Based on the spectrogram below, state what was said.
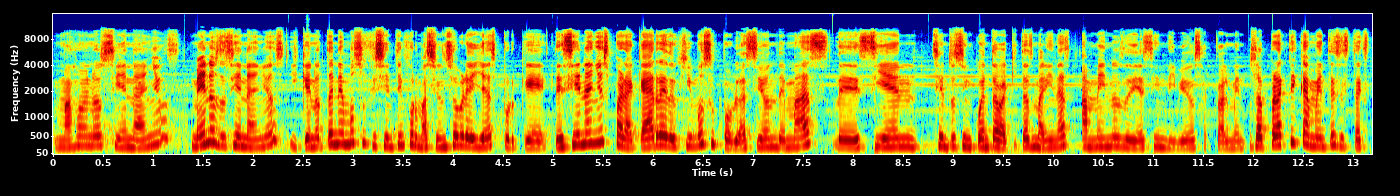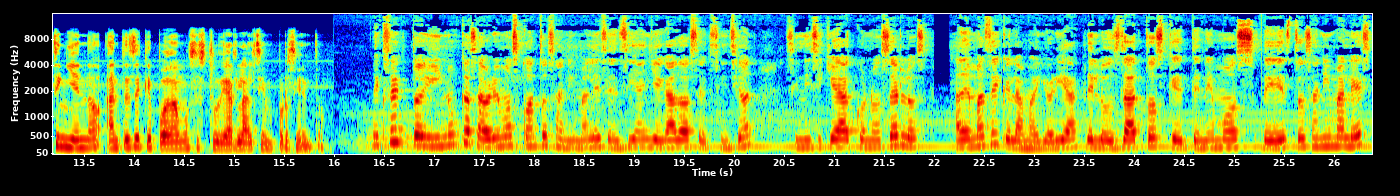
más o menos 100 años, menos de 100 años, y que no tenemos suficiente información sobre ellas porque de 100 años para acá redujimos su población de más de 100, 150 vaquitas marinas a menos de 10 individuos actualmente. O sea, prácticamente se está extinguiendo antes de que podamos estudiarla al 100%. Exacto, y nunca sabremos cuántos animales en sí han llegado a su extinción sin ni siquiera conocerlos. Además de que la mayoría de los datos que tenemos de estos animales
